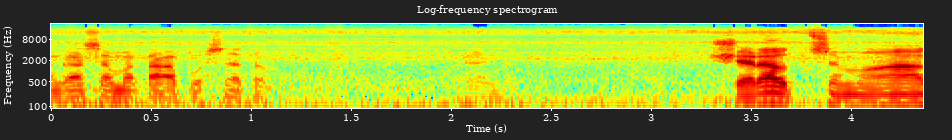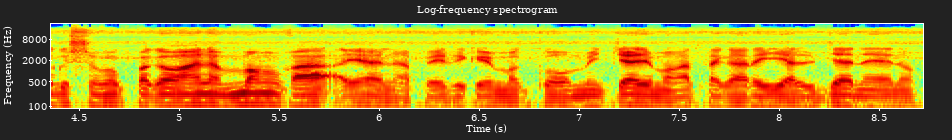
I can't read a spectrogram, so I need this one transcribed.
hanggang sa matapos na to. Yan. Shout out sa mga gusto magpagawa ng bangka, ayan na, pwede kayong mag-comment yan, yung mga taga-real dyan, ayan o.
